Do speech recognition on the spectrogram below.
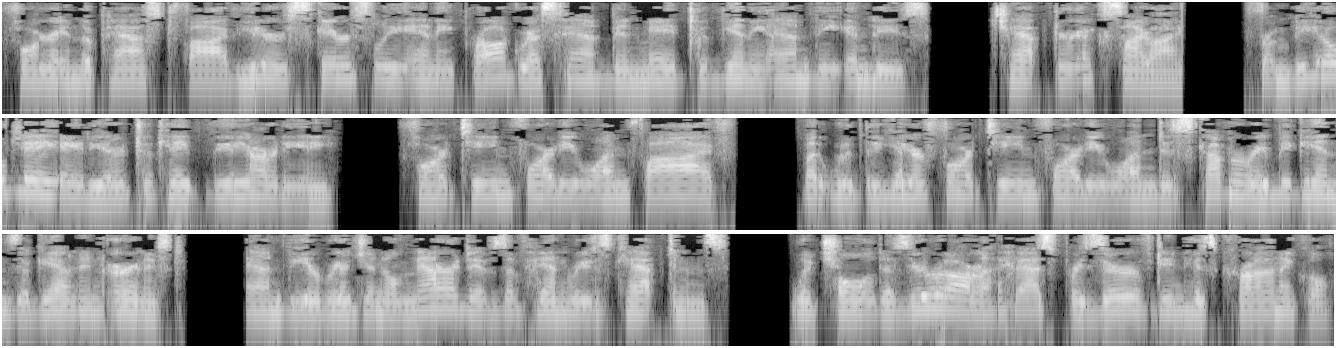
for in the past five years scarcely any progress had been made to Guinea and the Indies. Chapter XII From Village to Cape Verde 1441-5 but with the year 1441 discovery begins again in earnest, and the original narratives of Henry's captains, which old Azurara has preserved in his chronicle,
